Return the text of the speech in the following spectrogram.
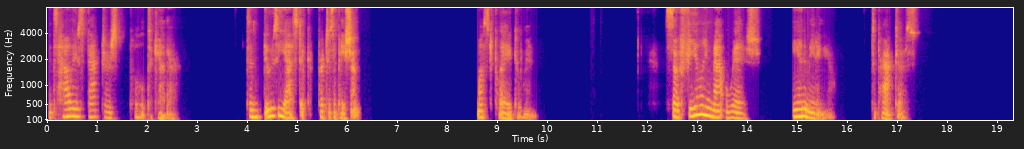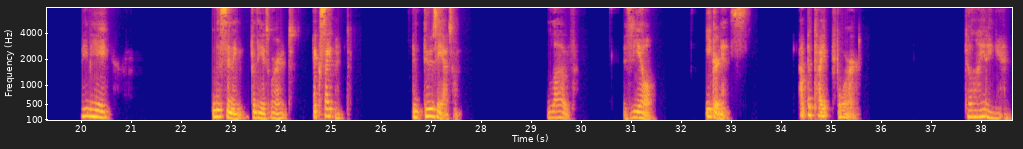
It's how these factors pull together. It's enthusiastic participation. Must play to win. So feeling that wish animating you to practice. Maybe listening for these words excitement, enthusiasm, love, zeal, eagerness, appetite for, delighting in,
